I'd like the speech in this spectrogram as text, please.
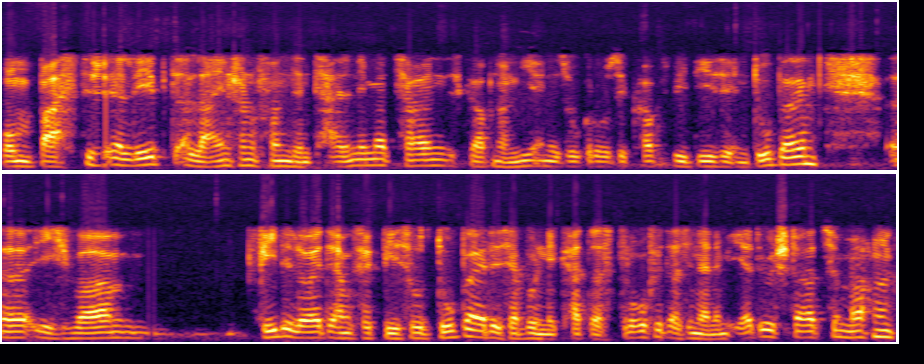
bombastisch erlebt, allein schon von den Teilnehmerzahlen. Es gab noch nie eine so große COP wie diese in Dubai. Äh, ich war Viele Leute haben gesagt, wieso Dubai? Das ist ja wohl eine Katastrophe, das in einem Erdölstaat zu machen.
